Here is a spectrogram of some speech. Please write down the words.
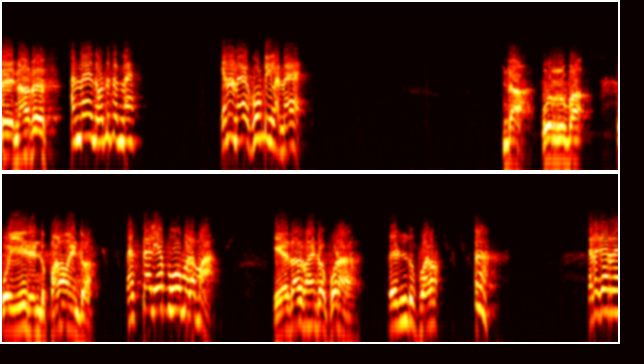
ஏய் நாதஸ் அண்ணே இந்த வந்துட்டு அண்ணே. என்னண்ணே கூப்பிட்டீங்களா அண்ணே? இந்தா ஒரு ரூபா. போய் ரெண்டு பழம் வாங்கிட்டு வா. ரஸ்தாலியா பூ பழமா ஏதாவது வாங்கிட்டு போடா. ரெண்டு பழம். கடைக்காரர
